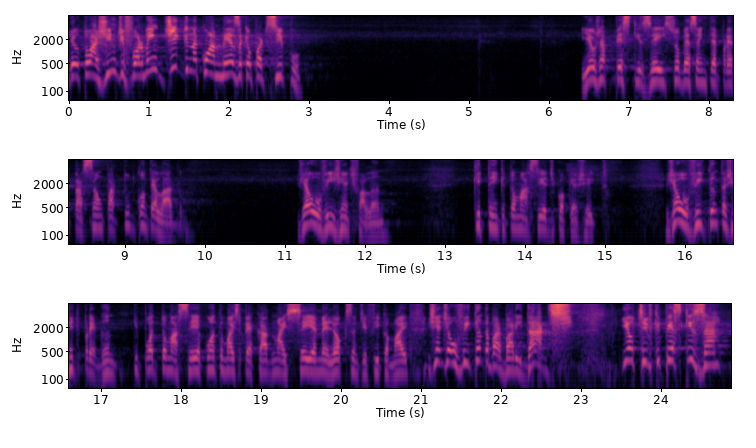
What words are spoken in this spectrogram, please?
eu estou agindo de forma indigna com a mesa que eu participo. E eu já pesquisei sobre essa interpretação para tudo quanto é lado. Já ouvi gente falando que tem que tomar ceia de qualquer jeito. Já ouvi tanta gente pregando que pode tomar ceia, quanto mais pecado, mais ceia é melhor que santifica mais. Gente, já ouvi tanta barbaridade. E eu tive que pesquisar.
